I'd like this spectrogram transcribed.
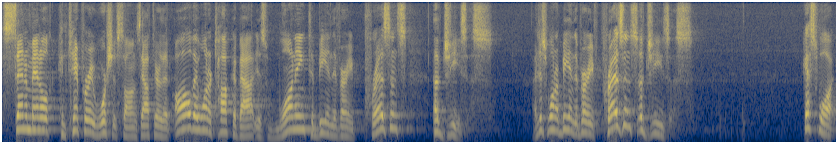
sentimental, contemporary worship songs out there that all they want to talk about is wanting to be in the very presence of Jesus. I just want to be in the very presence of Jesus. Guess what?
